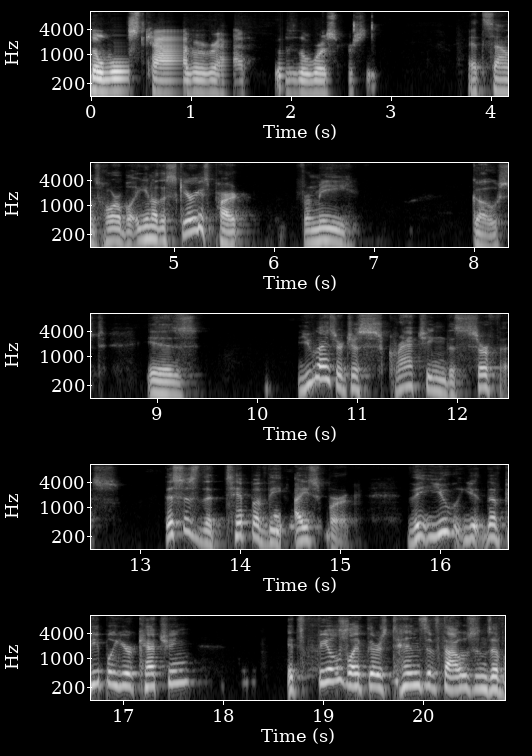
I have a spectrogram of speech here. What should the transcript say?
the worst cat I've ever had. It was the worst person. That sounds horrible. You know, the scariest part for me, Ghost, is you guys are just scratching the surface. This is the tip of the iceberg. The you, you the people you're catching, it feels like there's tens of thousands of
